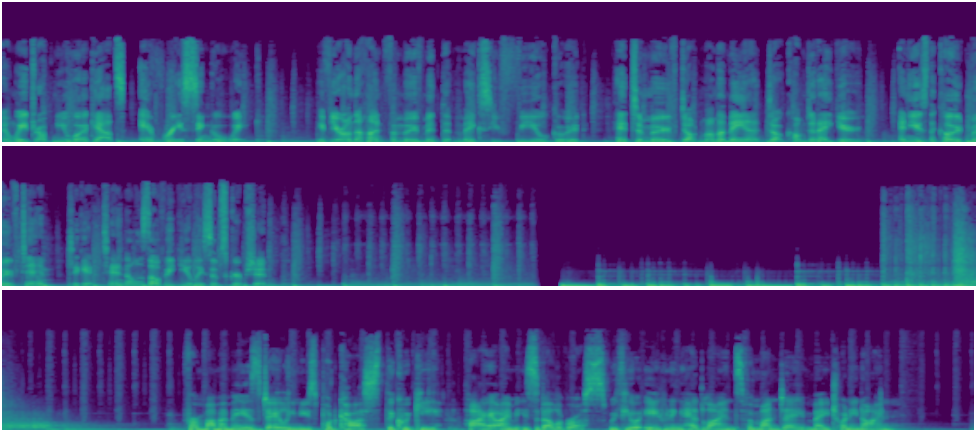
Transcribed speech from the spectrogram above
and we drop new workouts every single week. If you're on the hunt for movement that makes you feel good, head to move.mamamia.com.au and use the code MOVE10 to get $10 off a yearly subscription. From Mamamia's daily news podcast, The Quicky. Hi, I'm Isabella Ross with your evening headlines for Monday, May 29.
